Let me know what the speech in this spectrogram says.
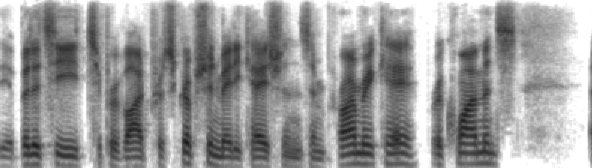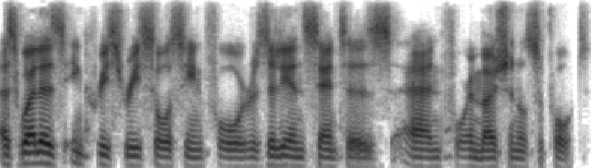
the ability to provide prescription medications and primary care requirements, as well as increased resourcing for resilience centers and for emotional support.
